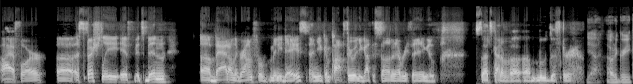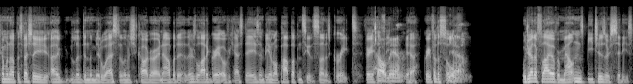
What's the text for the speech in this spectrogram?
IFR, uh, especially if it's been uh, bad on the ground for many days, and you can pop through and you got the sun and everything, and so that's kind of a, a mood lifter. Yeah, I would agree. Coming up, especially I lived in the Midwest and I live in Chicago right now, but uh, there's a lot of great overcast days, and being able to pop up and see the sun is great. Very healthy. Oh man, Yeah, great for the soul. yeah. Would you rather fly over mountains, beaches, or cities?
